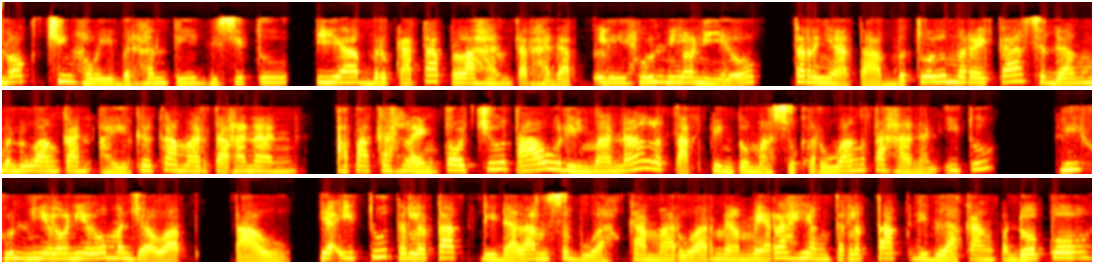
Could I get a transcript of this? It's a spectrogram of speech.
Lok Ching Hui berhenti di situ, ia berkata pelahan terhadap Li Hun Nio Nio, ternyata betul mereka sedang menuangkan air ke kamar tahanan, apakah Leng Tocu tahu di mana letak pintu masuk ke ruang tahanan itu? Li Hun Nio Nio menjawab, tahu, yaitu terletak di dalam sebuah kamar warna merah yang terletak di belakang pendopo,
